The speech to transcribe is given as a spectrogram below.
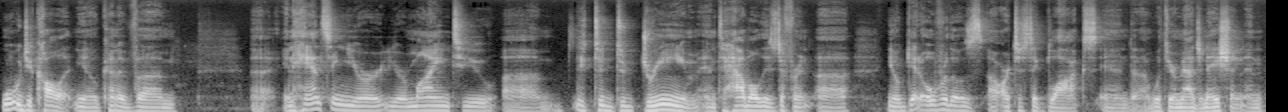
what would you call it? You know, kind of. Um, uh, enhancing your your mind to, um, to, to dream and to have all these different uh, you know get over those artistic blocks and uh, with your imagination and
